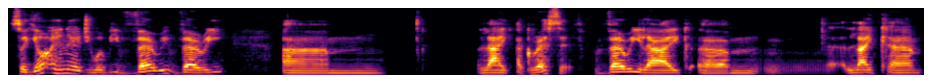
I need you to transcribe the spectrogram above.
So your energy will be very, very um, like aggressive, very like um, like um,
